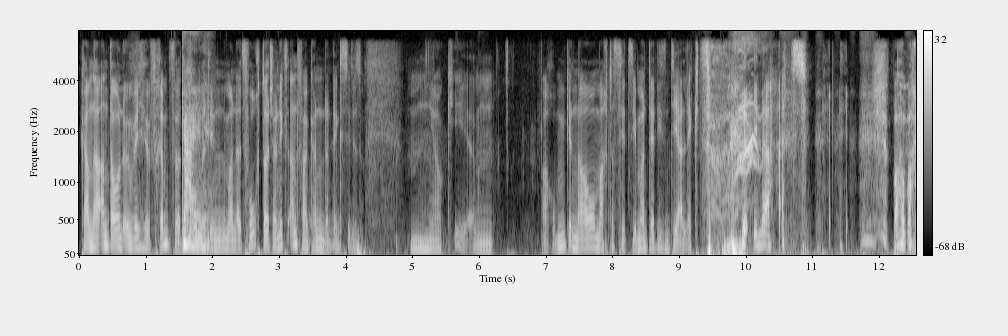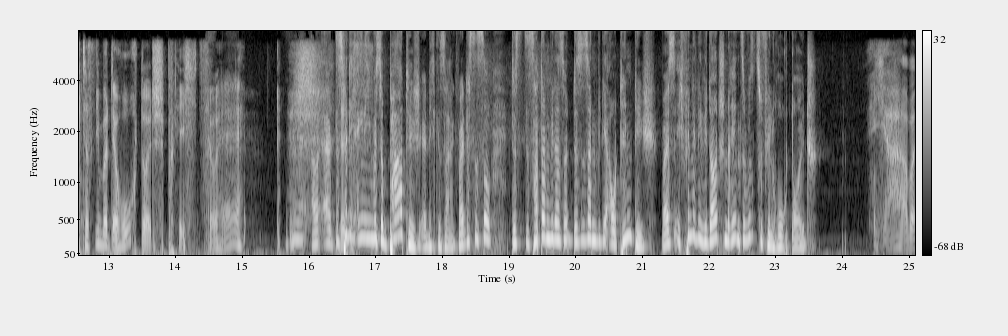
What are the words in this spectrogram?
kamen da andauernd irgendwelche Fremdwörter, Geil. mit denen man als Hochdeutscher nichts anfangen kann. Und dann denkst du dir so, hm, ja, okay, ähm, warum genau macht das jetzt jemand, der diesen Dialekt so inne hat? Warum macht das niemand, der Hochdeutsch spricht? So, hä? Aber äh, das finde ich eigentlich immer sympathisch, ehrlich gesagt, weil das ist so, das, das hat dann wieder so, das ist dann wieder authentisch. Weißt du, ich finde, die Deutschen reden sowieso zu viel Hochdeutsch. Ja, aber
